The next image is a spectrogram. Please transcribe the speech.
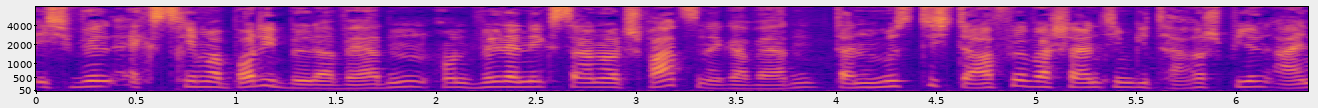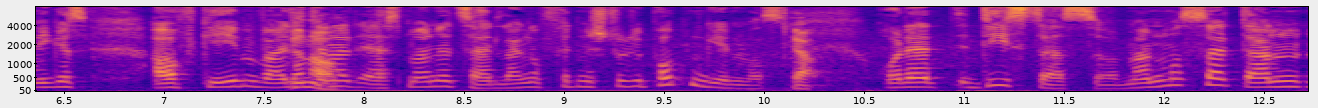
ich will extremer Bodybuilder werden und will der nächste Arnold Schwarzenegger werden, dann müsste ich dafür wahrscheinlich im Gitarrespielen einiges aufgeben, weil genau. ich dann halt erstmal eine Zeit lang im Fitnessstudio pumpen gehen muss. Ja. Oder dies, das so. Man muss halt dann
